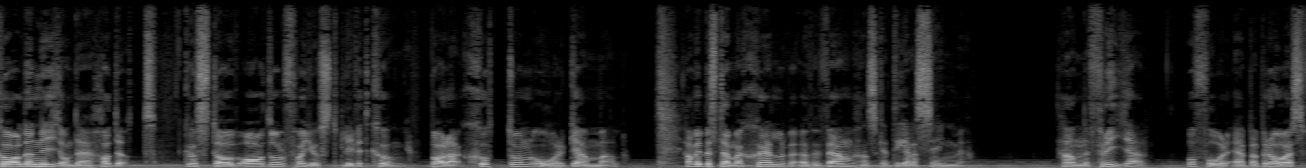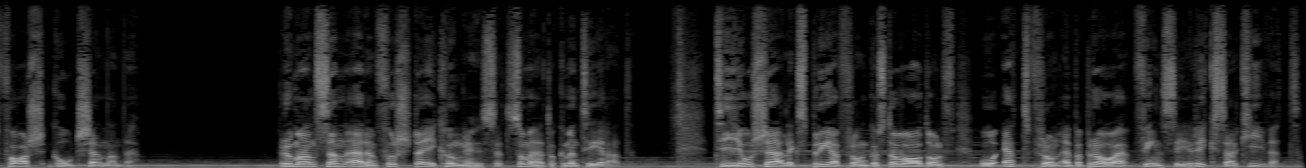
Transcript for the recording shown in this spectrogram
Karl den nionde har dött. Gustav Adolf har just blivit kung, bara 17 år gammal. Han vill bestämma själv över vem han ska dela säng med. Han friar och får Ebba Brahes fars godkännande. Romansen är den första i kungahuset som är dokumenterad. Tio kärleksbrev från Gustav Adolf och ett från Ebba Brahe finns i Riksarkivet.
